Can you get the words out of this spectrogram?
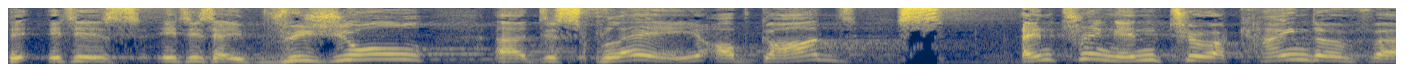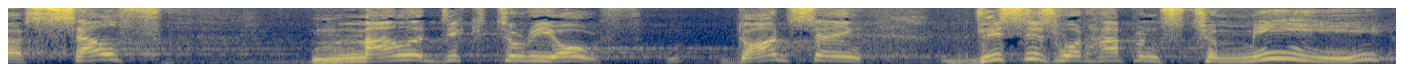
it, it, is, it is a visual uh, display of God entering into a kind of uh, self maledictory oath. God saying, This is what happens to me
